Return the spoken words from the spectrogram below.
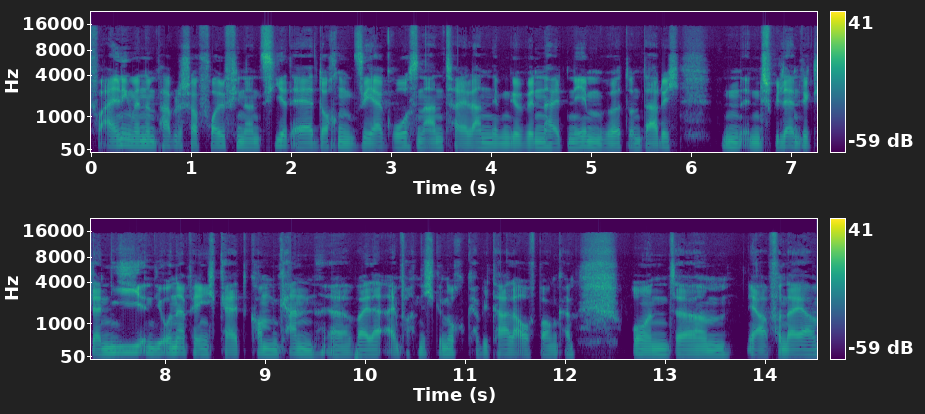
vor allen Dingen, wenn ein Publisher voll finanziert, er doch einen sehr großen Anteil an dem Gewinn halt nehmen wird und dadurch ein, ein Spieleentwickler nie in die Unabhängigkeit kommen kann, äh, weil er einfach nicht genug Kapital aufbauen kann. Und ähm, ja, von daher,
